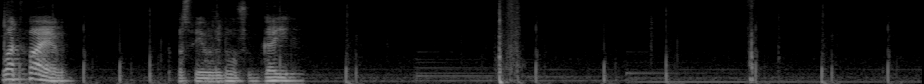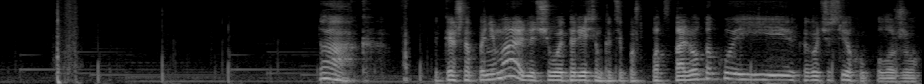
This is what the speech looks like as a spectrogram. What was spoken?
What fire? Господи, я уже думал, что горит. Так. Я, конечно, понимаю, для чего эта лесенка, типа, что подставил такой и, короче, сверху положил.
